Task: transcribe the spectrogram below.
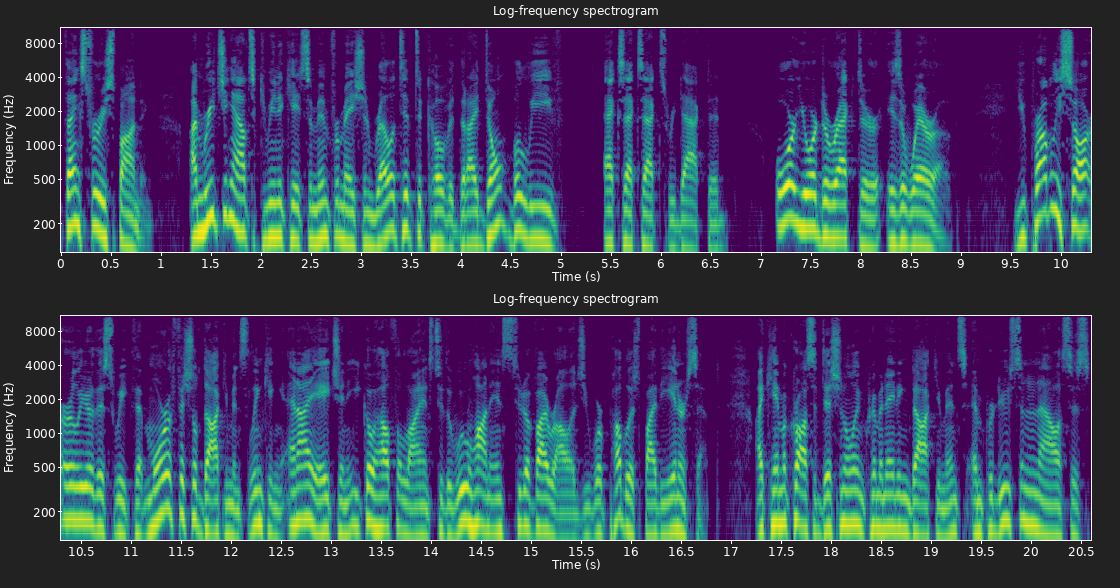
thanks for responding. I'm reaching out to communicate some information relative to COVID that I don't believe XXX redacted, or your director is aware of. You probably saw earlier this week that more official documents linking NIH and EcoHealth Alliance to the Wuhan Institute of Virology were published by The Intercept. I came across additional incriminating documents and produced an analysis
